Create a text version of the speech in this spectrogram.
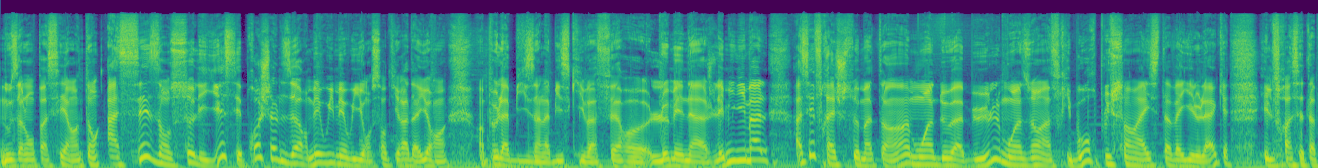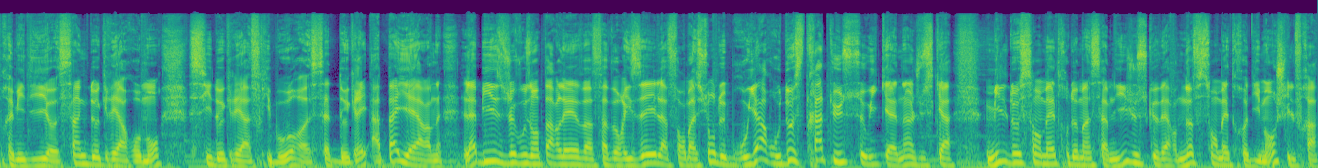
nous allons passer à un temps assez ensoleillé ces prochaines heures. Mais oui, mais oui, on sentira d'ailleurs un, peu la bise. hein, la bise qui va faire le ménage. Les minimales assez fraîches ce matin. Moins 2 à Bulle, moins 1 à Fribourg, plus 1 à Estavayer-le-Lac. Il fera cet après-midi euh, 5 degrés à Romont, 6 degrés à Fribourg, euh, 7 degrés à Payerne. La bise, je vous en parlais, va favoriser la formation de brouillard ou de stratus ce week-end, hein, jusqu'à 1200 mètres demain samedi, jusque vers 900 mètres dimanche. Il fera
